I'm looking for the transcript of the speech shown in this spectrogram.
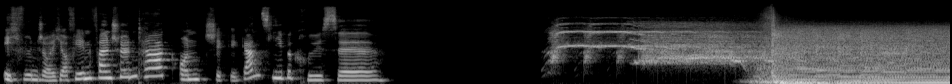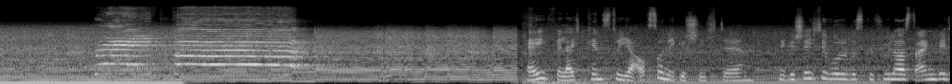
Ich wünsche euch auf jeden Fall einen schönen Tag und schicke ganz liebe Grüße. Hey, vielleicht kennst du ja auch so eine Geschichte. Eine Geschichte, wo du das Gefühl hast, eigentlich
